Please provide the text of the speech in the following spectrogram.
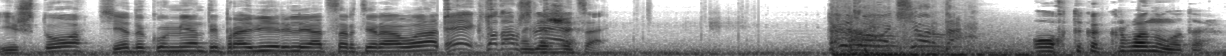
И что? Все документы проверили, отсортировали? Эй, кто там Надержи. шляется? Какого черта? Ох ты как рвануло-то.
